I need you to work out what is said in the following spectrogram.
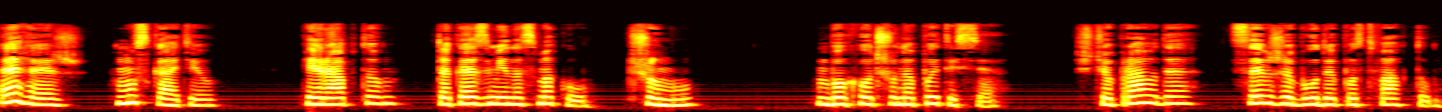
Еге ж, мускатів. І раптом така зміна смаку. Чому? Бо хочу напитися. Щоправда, це вже буде постфактум.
